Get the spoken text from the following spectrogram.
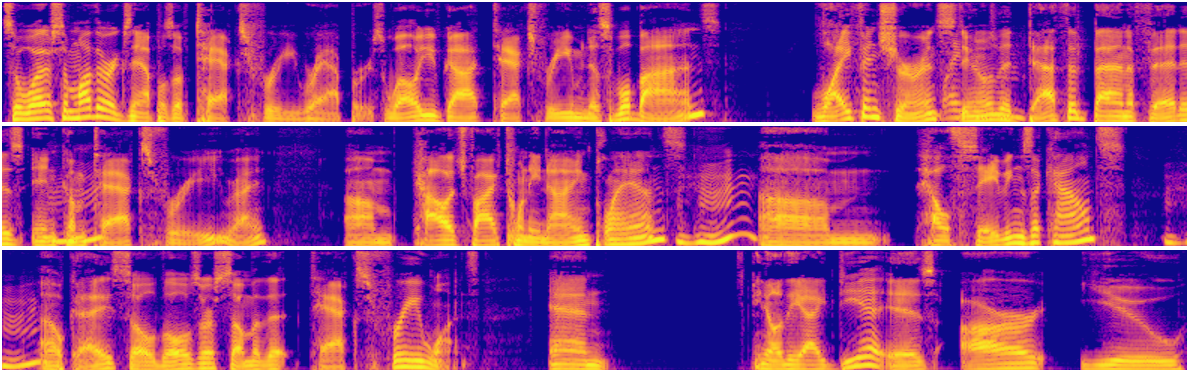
so, what are some other examples of tax free wrappers? Well, you've got tax free municipal bonds, life insurance. Life you know, the death of benefit is income tax free, right? Um, college 529 plans, um, health savings accounts. Okay, so those are some of the tax free ones. And, you know, the idea is are you,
